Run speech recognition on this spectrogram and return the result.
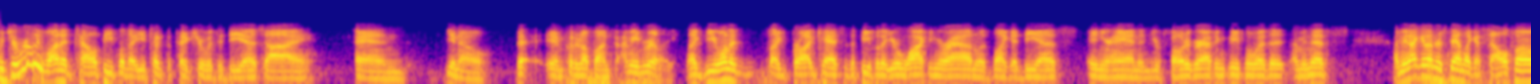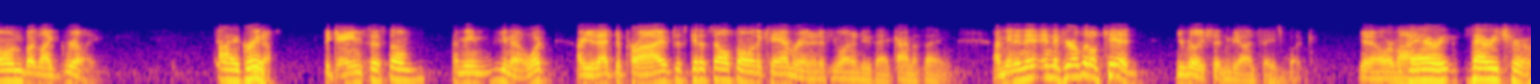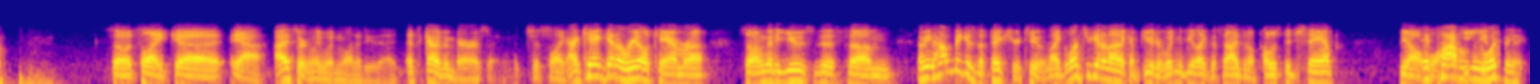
Would you really want to tell people that you took the picture with the DSi and, you know, and put it up on I mean really like do you want to like broadcast to the people that you're walking around with like a DS in your hand and you're photographing people with it I mean that's I mean, I can understand like a cell phone, but like really, I agree. You know, the game system. I mean, you know, what are you that deprived? Just get a cell phone with a camera in it if you want to do that kind of thing. I mean, and and if you're a little kid, you really shouldn't be on Facebook, you know, or very very true. So it's like, uh, yeah, I certainly wouldn't want to do that. It's kind of embarrassing. It's just like I can't get a real camera, so I'm going to use this. Um, I mean, how big is the picture too? Like once you get it on a computer, wouldn't it be like the size of a postage stamp? Be all It blocky probably would be.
